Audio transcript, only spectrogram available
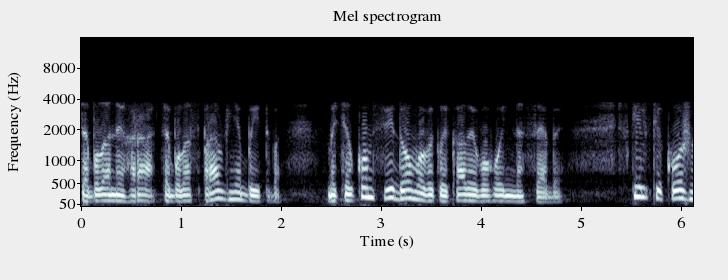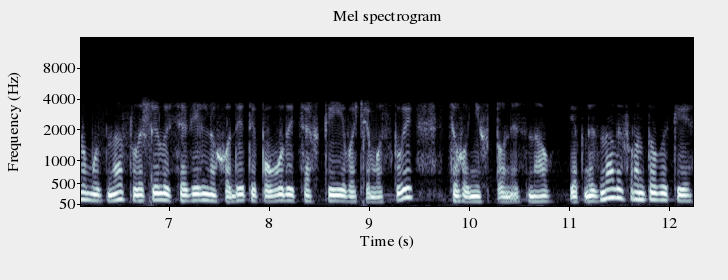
Це була не гра, це була справжня битва. Ми цілком свідомо викликали вогонь на себе. Скільки кожному з нас лишилося вільно ходити по вулицях Києва чи Москви, цього ніхто не знав, як не знали фронтовики,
